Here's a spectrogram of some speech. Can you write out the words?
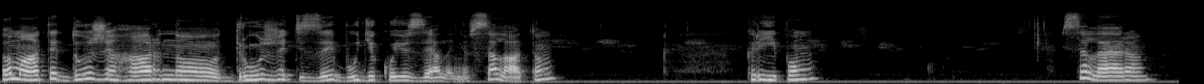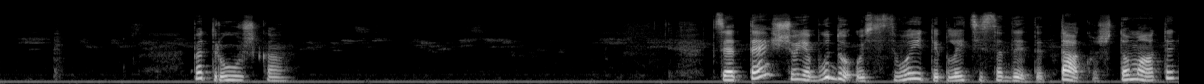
Томати дуже гарно дружать з будь-якою зеленню, салатом, кріпом селера, петрушка. Це те, що я буду ось в своїй теплиці садити. Також томати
